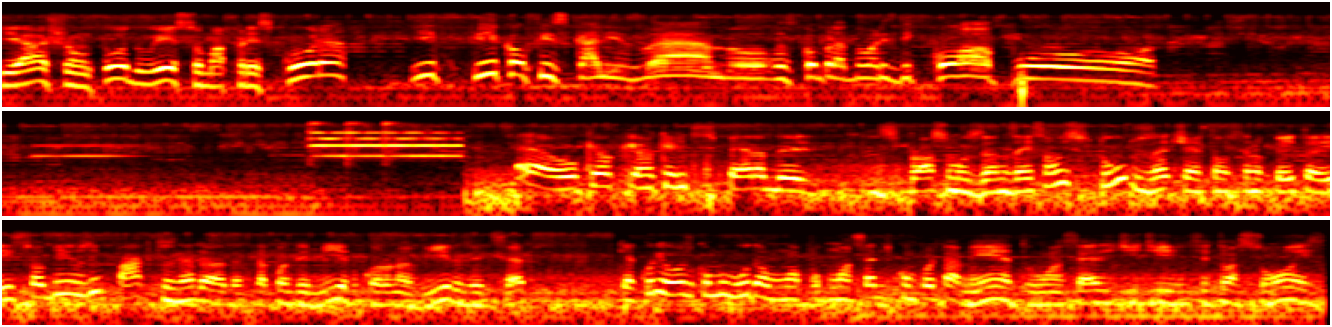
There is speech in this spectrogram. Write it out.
que acham tudo isso uma frescura e ficam fiscalizando os compradores de copo. É, o que, o que a gente espera de, dos próximos anos aí são estudos né, que já estão sendo feitos aí sobre os impactos né, da, da, pandemia, do coronavírus, etc. Que é curioso como muda uma, uma série de comportamento, uma série de, de situações,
